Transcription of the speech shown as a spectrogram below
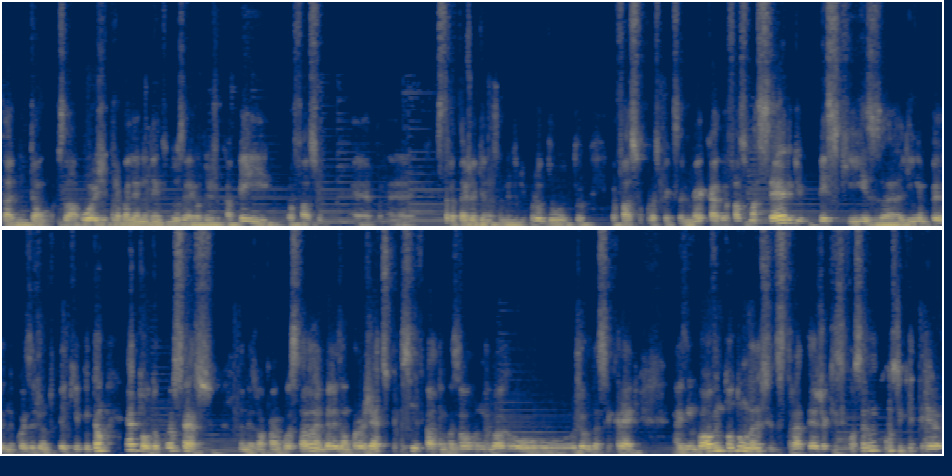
sabe? Então, sei lá, hoje trabalhando dentro do Zé, eu vejo KPI, eu faço é, é, estratégia de lançamento de produto, eu faço prospecção de mercado, eu faço uma série de pesquisa, linha coisa junto com a equipe. Então, é todo o processo. Da mesma forma que você estava falando, beleza, é um projeto específico, tem que fazer o, o, jogo da Secret, mas envolve todo um lance de estratégia que se você não conseguir ter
